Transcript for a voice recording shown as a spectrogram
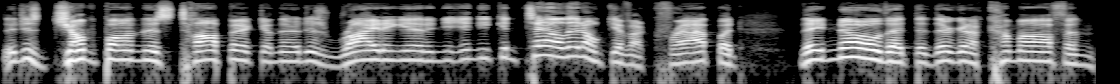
they just jump on this topic and they're just riding it, and you, and you can tell they don't give a crap, but they know that, that they're going to come off and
